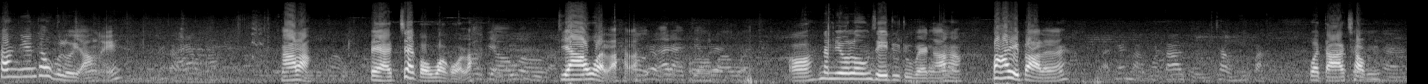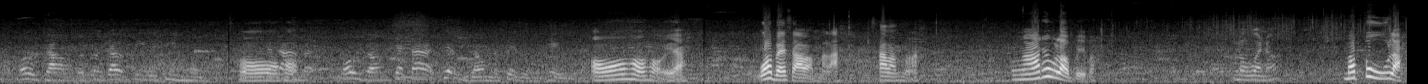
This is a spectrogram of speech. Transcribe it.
ကောင်းချင်းထုတ်ဘယ်လိုရအောင်လဲငါးလားဘယ်ကကြက်ကောဝက်ကောလားကျော်ဝတ်ကြားဝက်လားဟာဟုတ်အဲ့ဒါကျော်ဝတ်ဝတ်ဩနှစ်မျိုးလုံးဈေးတူတူပဲငါးထားဘာတွေပါလဲအထက်မှာဝတ်သားဆို6မိပါဝက်သား6မျိုးဟုတ်ကြောင်တော့တော့တီတီမှုဩဟုတ်ဟုတ်ကြောင်ကြက်သားကြက်ဥကြောင်မသိလို့ခဲ့ဘူးဩဟုတ်ဟုတ်ရဝက်ပဲစားပါမလားစားပါမလားငါးထုတ်လောက်ပေးပါမဝတ်နော်မပူဘူးလား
